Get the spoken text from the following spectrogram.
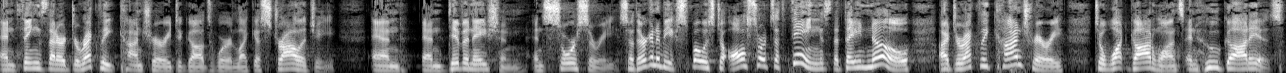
and things that are directly contrary to God's word, like astrology and, and divination and sorcery. So they're going to be exposed to all sorts of things that they know are directly contrary to what God wants and who God is.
